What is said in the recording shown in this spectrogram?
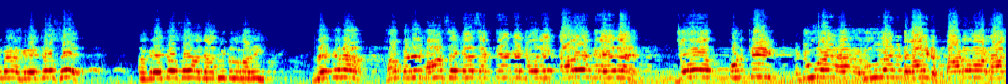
में अंग्रेज़ों से अंग्रेज़ों से आज़ादी दिलवानी लेकिन, हम बड़े मान से कह सकते हैं कि जो ये काले अंग्रेज़ हैं, जो उनकी रूल एंड डिवाइड पाड़ो और राज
